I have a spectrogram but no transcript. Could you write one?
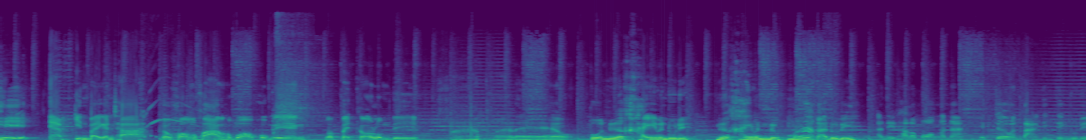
ที่แอบกินใบกัญชา เจ้าของฟาร์มเขาบอกผมเองว่าเป็ดเขาอารมณ์ดีครับมาแล้ว ตัวเนื้อไข่มันดูดิ เนื้อไข่มันหนึบมากอะดูดิ อันนี้ถ้าเรามองกันนะเท็กเจอร์มันต่างจริง ๆ ดูดิ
